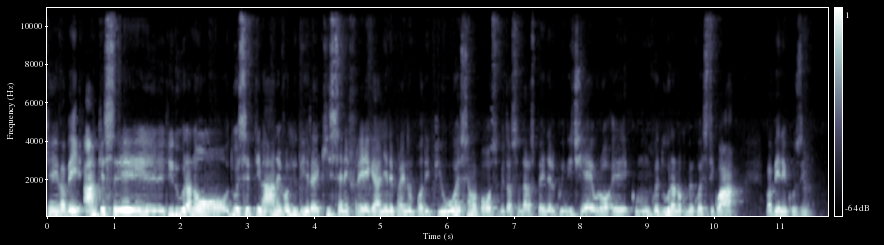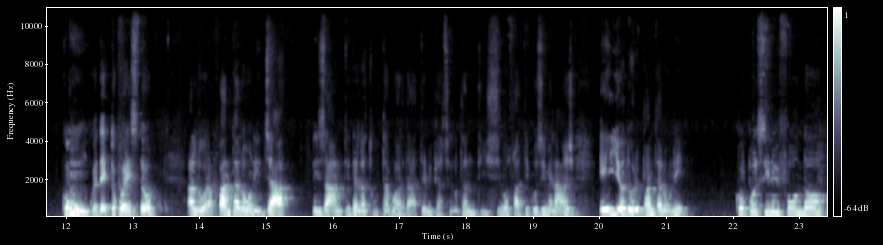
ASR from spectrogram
che vabbè, anche se gli durano due settimane, voglio dire, chi se ne frega, gliene prende un po' di più e siamo a posto, piuttosto andare a spendere 15 euro e comunque durano come questi qua, va bene così. Comunque, detto questo, allora, pantaloni già pesanti della tuta, guardate, mi piacciono tantissimo, fatti così melange e io adoro i pantaloni col polsino in fondo.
